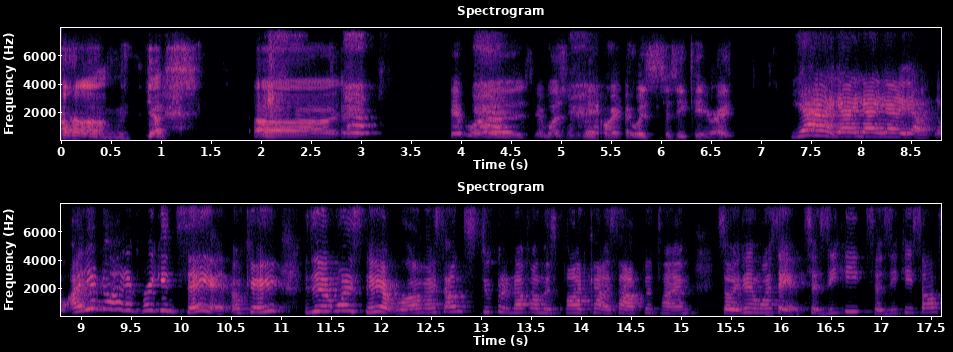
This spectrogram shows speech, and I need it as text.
Um, yes. Uh it was it wasn't mayo, it was tzatziki, right? Yeah, yeah, yeah, yeah, yeah. I didn't know how to freaking say it. Okay. I didn't want to say it wrong. I sound stupid enough on this podcast half the time. So I didn't want to say it. Tzatziki, tzatziki sauce.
